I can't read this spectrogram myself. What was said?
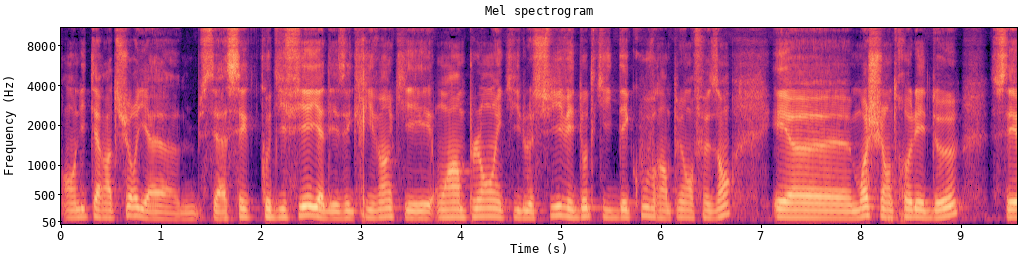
en littérature, mmh, c'est assez codifié. Il y a des écrivains qui ont un plan et qui le suivent et d'autres qui découvrent un peu en faisant et moi, je suis entre les 2. C'est,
